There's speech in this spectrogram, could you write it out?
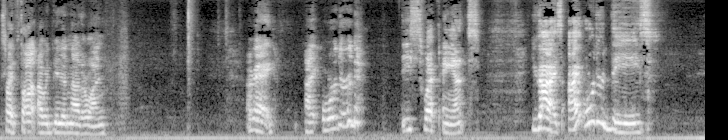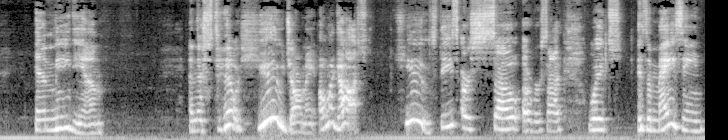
So I thought I would get another one. Okay, I ordered these sweatpants. You guys, I ordered these in a medium and they're still huge on me. Oh my gosh huge. These are so oversized, which is amazing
